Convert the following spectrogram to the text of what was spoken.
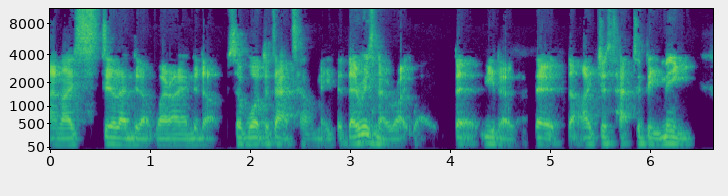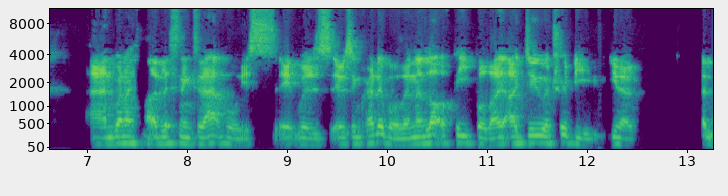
and I still ended up where I ended up. So what does that tell me? That there is no right way. That you know that, that I just had to be me. And when I started listening to that voice, it was it was incredible. And a lot of people, I, I do attribute, you know, uh,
